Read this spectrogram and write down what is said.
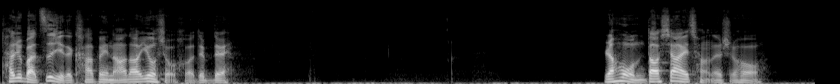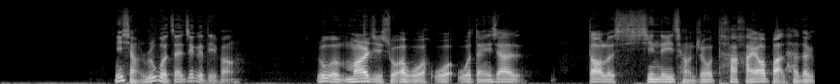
他就把自己的咖啡拿到右手喝，对不对？然后我们到下一场的时候，你想，如果在这个地方。如果 Margie 说啊，我我我等一下到了新的一场之后，他还要把他的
